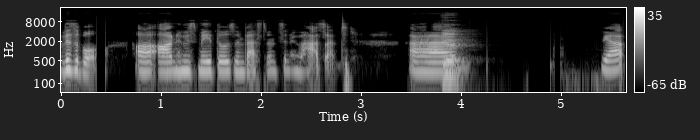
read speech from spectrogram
visible uh, on who's made those investments and who hasn't. Um, yeah. yeah.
